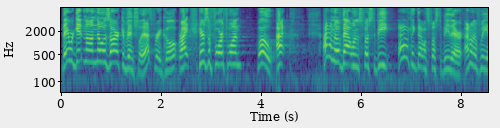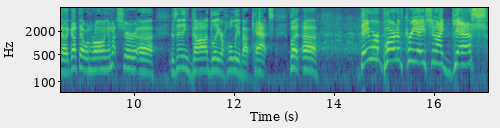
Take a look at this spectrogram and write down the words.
they were getting on Noah's Ark eventually. That's pretty cool, right? Here's the fourth one. Whoa, I, I don't know if that one's supposed to be, I don't think that one's supposed to be there. I don't know if we uh, got that one wrong. I'm not sure uh, there's anything godly or holy about cats, but uh, they were a part of creation, I guess.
